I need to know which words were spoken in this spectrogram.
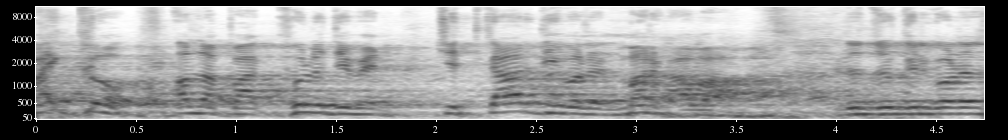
বাক্য আল্লাহ পাক খুলে দিবেন। চিৎকার দিয়ে বলেন মার হাওয়া রুজুকির করেন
